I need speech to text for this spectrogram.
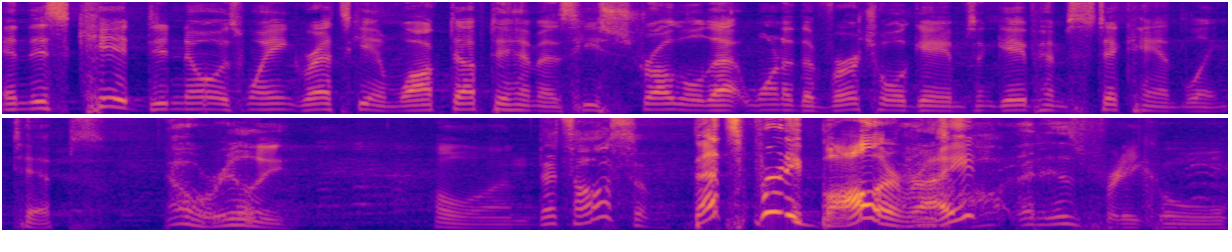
And this kid didn't know it was Wayne Gretzky and walked up to him as he struggled at one of the virtual games and gave him stick handling tips. Oh, really? Hold on. That's awesome. That's pretty baller, right? Oh, that is pretty cool.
